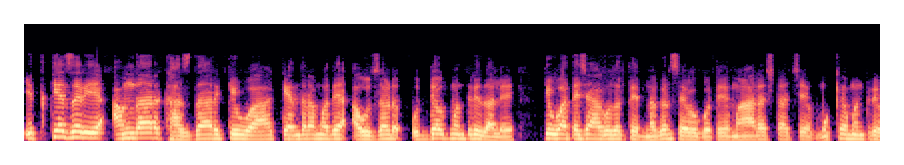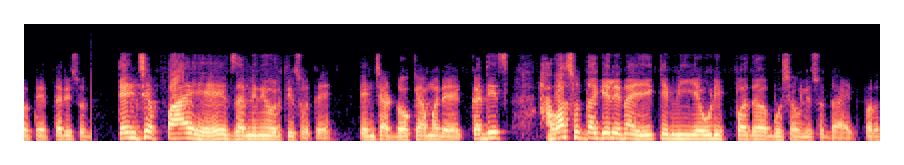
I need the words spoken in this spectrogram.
इतके जरी आमदार खासदार किंवा केंद्रामध्ये अवजड उद्योग मंत्री झाले किंवा त्याच्या अगोदर ते नगरसेवक होते महाराष्ट्राचे मुख्यमंत्री होते तरी सुद्धा त्यांचे पाय हे जमिनीवरतीच होते. त्यांच्या डोक्यामध्ये कधीच हवा सुद्धा गेली नाही की मी एवढी पद भूषवली सुद्धा आहेत. परत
